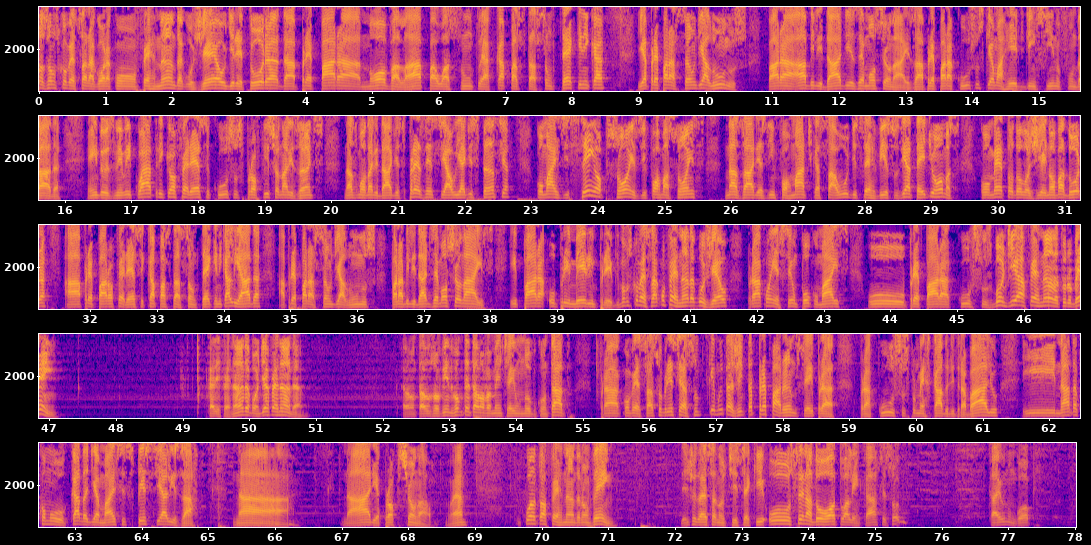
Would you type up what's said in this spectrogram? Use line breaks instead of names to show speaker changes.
Nós vamos conversar agora com Fernanda Gurgel, diretora da Prepara Nova Lapa. O assunto é a capacitação técnica e a preparação de alunos para habilidades emocionais. A Prepara Cursos, que é uma rede de ensino fundada em 2004 e que oferece cursos profissionalizantes nas modalidades presencial e à distância, com mais de 100 opções de formações nas áreas de informática, saúde, serviços e até idiomas. Com metodologia inovadora, a Prepara oferece capacitação técnica aliada à preparação de alunos para habilidades emocionais e para o primeiro emprego. Vamos conversar com Fernanda Gugel para conhecer um pouco mais o Prepara Cursos. Bom dia, Fernanda, tudo bem? Cadê Fernanda? Bom dia, Fernanda. Ela não está nos ouvindo. Vamos tentar novamente aí um novo contato para conversar sobre esse assunto, porque muita gente está preparando-se aí para cursos, para o mercado de trabalho e nada como cada dia mais se especializar na, na área profissional, não é? Enquanto a Fernanda não vem, deixa eu dar essa notícia aqui. O senador Otto Alencar, você soube? Caiu num golpe.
